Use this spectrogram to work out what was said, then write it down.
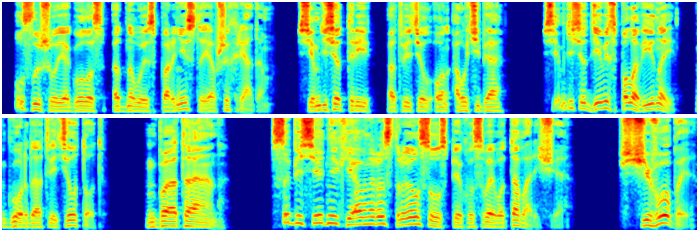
— услышал я голос одного из парней, стоявших рядом. «Семьдесят три», — ответил он, — «а у тебя?» «Семьдесят девять с половиной», — гордо ответил тот. «Батан!» Собеседник явно расстроился успеху своего товарища. «С чего бы?»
